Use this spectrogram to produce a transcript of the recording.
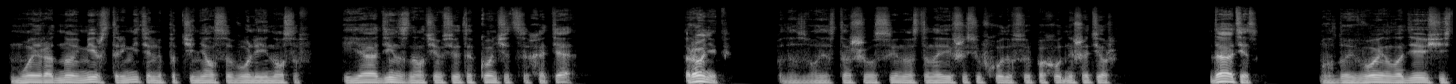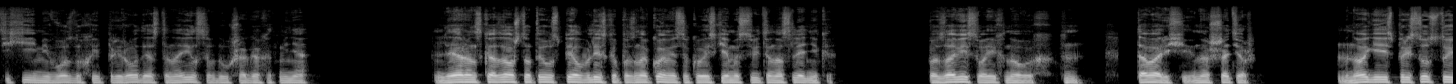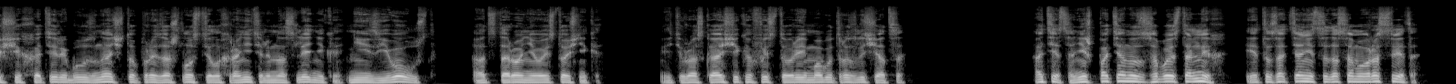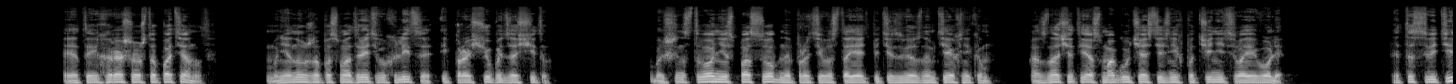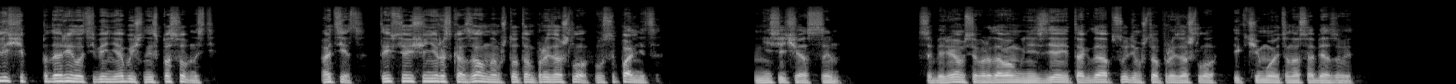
Мой родной мир стремительно подчинялся воле иносов, и я один знал, чем все это кончится, хотя... «Роник!» — подозвал я старшего сына, остановившись у входа в свой походный шатер. «Да, отец». Молодой воин, владеющий стихиями воздуха и природы, остановился в двух шагах от меня. Лерон сказал, что ты успел близко познакомиться кое с кем из свиты наследника. Позови своих новых хм, товарищей в наш шатер. Многие из присутствующих хотели бы узнать, что произошло с телохранителем наследника не из его уст, а от стороннего источника. Ведь у рассказчиков истории могут различаться. Отец, они ж потянут за собой остальных, и это затянется до самого рассвета. Это и хорошо, что потянут. Мне нужно посмотреть в их лица и прощупать защиту. Большинство не способны противостоять пятизвездным техникам, а значит, я смогу часть из них подчинить своей воле. Это святилище подарило тебе необычные способности. Отец, ты все еще не рассказал нам, что там произошло в усыпальнице. Не сейчас, сын. Соберемся в родовом гнезде, и тогда обсудим, что произошло и к чему это нас обязывает.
